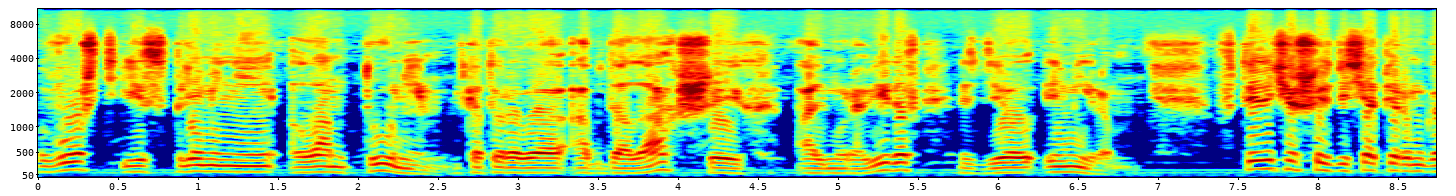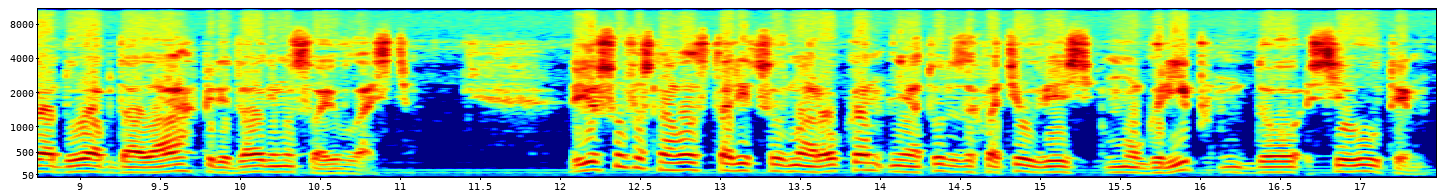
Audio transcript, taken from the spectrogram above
Вождь из племени Ламтуни, которого Абдаллах, шейх Аль-Муравидов, сделал эмиром. В 1061 году Абдаллах передал ему свою власть. Юсуф основал столицу в Марокко и оттуда захватил весь Мугриб до Сеуты –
